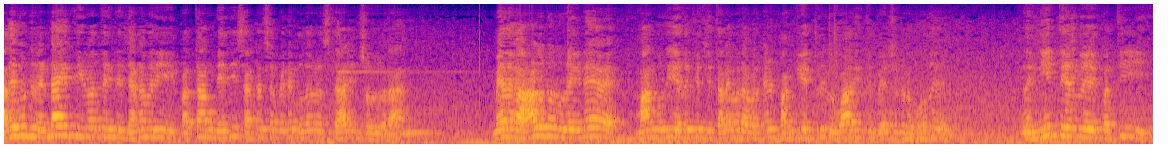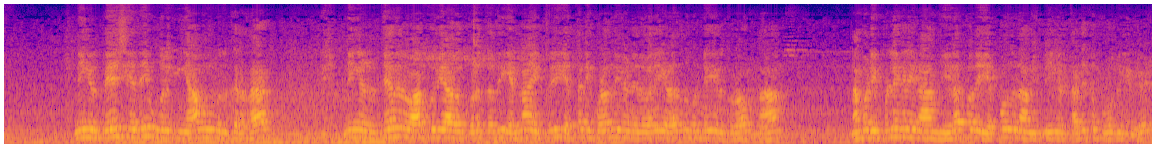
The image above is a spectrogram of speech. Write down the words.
அதேபோன்று இரண்டாயிரத்தி இருபத்தி ஐந்து ஜனவரி பத்தாம் தேதி சட்டசபையிலே முதல்வர் ஸ்டாலின் சொல்கிறார் மேதக ஆளுநர் உரையிலே மாண்புமிகு எதிர்க்கட்சி தலைவர் அவர்கள் பங்கேற்று விவாதித்து பேசுகிற போது இந்த நீட் தேர்வு பற்றி நீங்கள் பேசியதை உங்களுக்கு ஞாபகம் இருக்கிறதா? நீங்கள் தேர்தல் வாக்குறுதியாக கொடுத்தது என்னாயிற்று எத்தனை குழந்தைகள் இதுவரை இழந்து கொண்டே இருக்கிறோம்? நாம் நம்முடைய பிள்ளைகளை நாம் இழப்பதை எப்போது நாம் நீங்கள் தடுக்கப் போகிறீர்கள்?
